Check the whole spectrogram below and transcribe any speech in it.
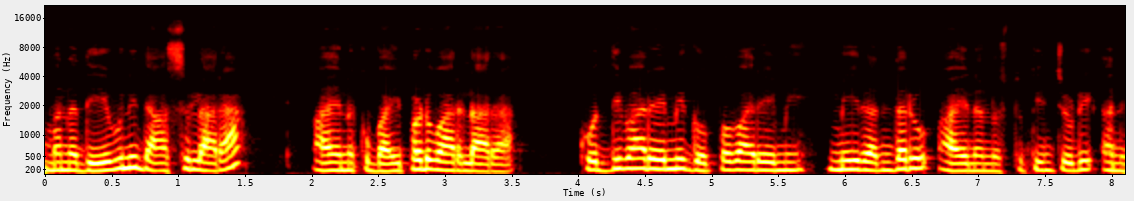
మన దేవుని దాసులారా ఆయనకు భయపడువారులారా కొద్దివారేమి గొప్పవారేమి మీరందరూ ఆయనను స్తుతించుడి అని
